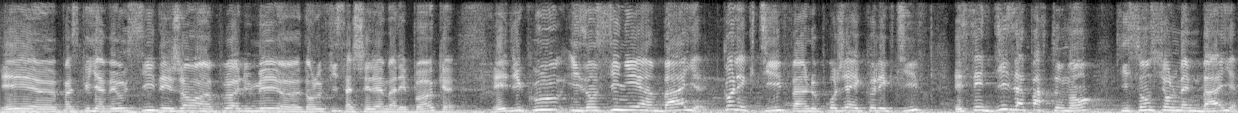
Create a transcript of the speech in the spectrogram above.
Et euh, parce qu'il y avait aussi des gens un peu allumés dans l'office HLM à l'époque. Et du coup, ils ont signé un bail collectif. hein, le projet est collectif. Et c'est 10 appartements qui sont sur le même bail.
